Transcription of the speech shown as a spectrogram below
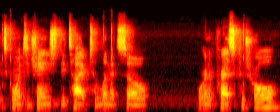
It's going to change the type to limit. So we're going to press Control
